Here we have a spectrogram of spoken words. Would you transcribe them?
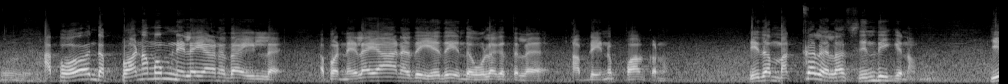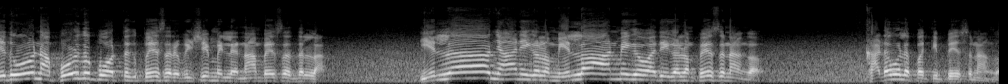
சார். அப்போ இந்த பணமும் நிலையானதா இல்லை. அப்போ நிலையானது எது இந்த உலகத்தில் அப்படின்னு பார்க்கணும். இதை மக்கள் எல்லாம் சிந்திக்கணும். ஏதோ நான் பொழுது போகிறதுக்கு பேசுகிற விஷயம் இல்லை நான் பேசுறதெல்லாம். எல்லா ஞானிகளும் எல்லா ஆன்மீகவாதிகளும் பேசுனாங்க. கடவுளை பற்றி பேசுனாங்க.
